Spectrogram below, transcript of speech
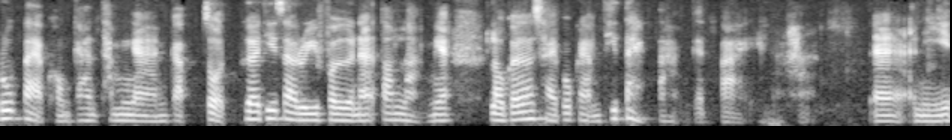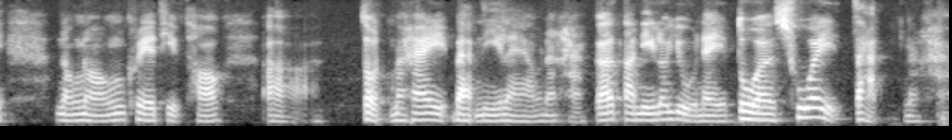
รูปแบบของการทำงานกับจดเพื่อที่จะ refer นะตอนหลังเนี่ยเราก็จะใช้โปรแกรมที่แตกต่างกันไปนะคะอันนี้น้องๆ Creative Talk จดมาให้แบบนี้แล้วนะคะ ก็ตอนนี้เราอยู่ในตัวช่วยจัดนะคะ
